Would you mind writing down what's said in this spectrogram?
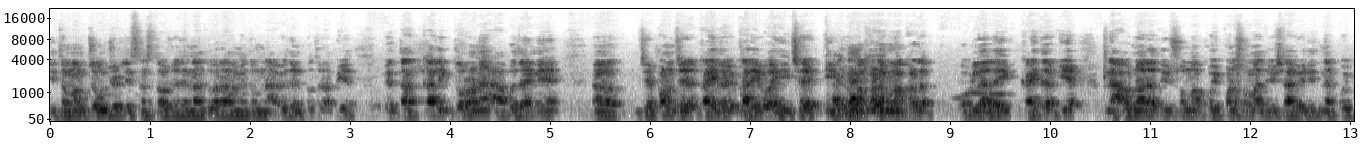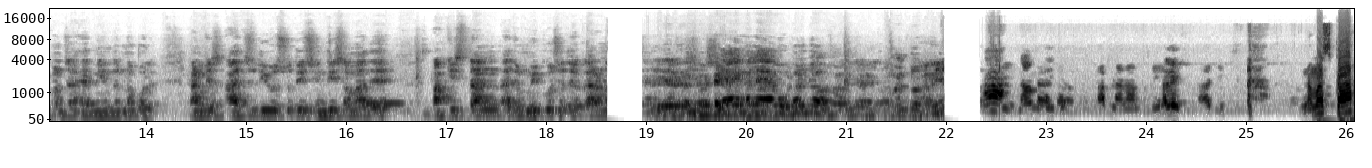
એ તમામ ચૌદ જેટલી સંસ્થાઓ છે એના દ્વારા અમે તમને આવેદન પત્ર આપીએ કે તાત્કાલિક ધોરણે આ બધાને જે પણ જે કાર્યવાહી છે એ કડકમાં કડક પગલા લઈ કાયદાકીય અને આવનારા દિવસોમાં કોઈ પણ સમાજ વિશે આવી રીતના કોઈ પણ જાહેરની અંદર ન બોલે. કારણ કે આજ દિવસ સુધી સિંધી સમાજે પાકિસ્તાન આજે મૂક્યું છે તે કારણે નમસ્કાર.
